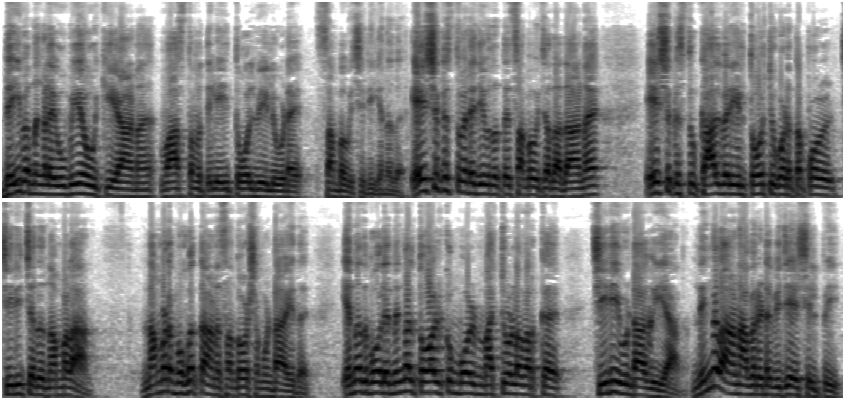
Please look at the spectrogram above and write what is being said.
ദൈവം നിങ്ങളെ ഉപയോഗിക്കുകയാണ് വാസ്തവത്തിൽ ഈ തോൽവിയിലൂടെ സംഭവിച്ചിരിക്കുന്നത്. യേശുക്രിസ്തുവിന്റെ ജീവിതത്തിൽ സംഭവിച്ചത് അതാണ്. യേശുക്രിസ്തു കാൽവരിയിൽ തോറ്റുകൊടുത്തപ്പോൾ ചിരിച്ചത് നമ്മളാണ്. നമ്മുടെ മുഖത്താണ് സന്തോഷമുണ്ടായത്. എന്നതുപോലെ നിങ്ങൾ തോൽക്കുമ്പോൾ മറ്റുള്ളവർക്ക് ചിരി ഉണ്ടാകുകയാണ് നിങ്ങളാണ് അവരുടെ വിജയശില്പി.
